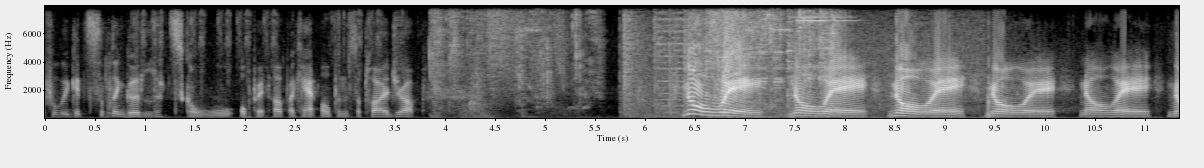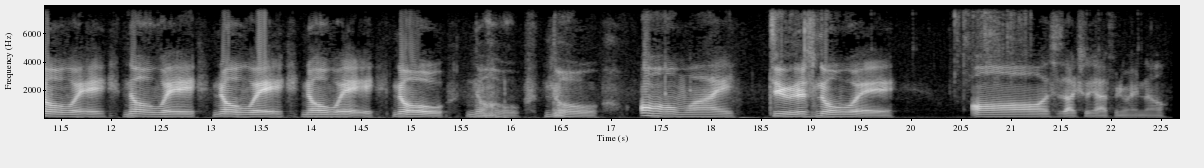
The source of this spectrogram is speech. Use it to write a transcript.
hopefully we get something good. Let's go open up. I can't open the supply drop. No way! No way! No way! No way! No way! No way! No way! No way! No way! No! No! No! Oh my! Dude, there's no way! Oh, this is actually happening right now.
